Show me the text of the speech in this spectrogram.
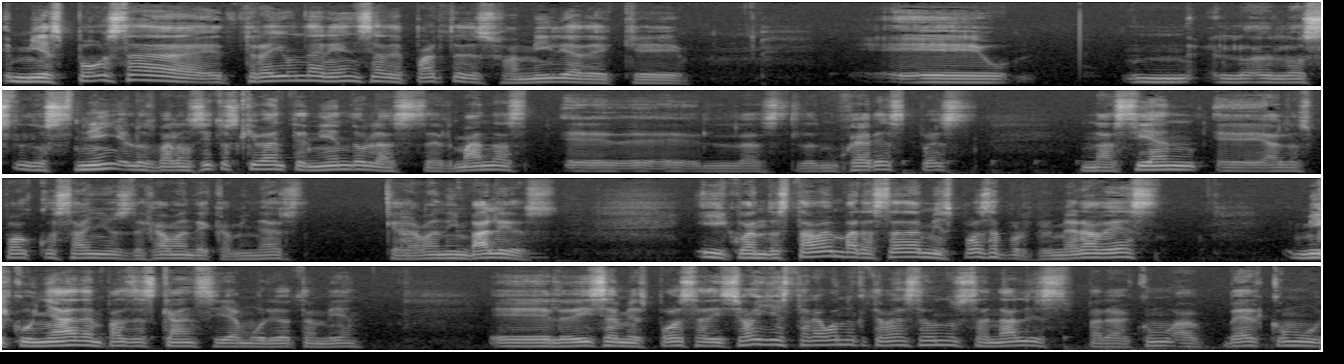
mi esposa eh, trae una herencia de parte de su familia de que eh, mm, lo- los, los niños, los varoncitos que iban teniendo las hermanas, eh, eh, las, las mujeres, pues, nacían eh, a los pocos años, dejaban de caminar, quedaban inválidos. Y cuando estaba embarazada mi esposa por primera vez, mi cuñada, en paz descanse, ya murió también, eh, le dice a mi esposa, dice, oye, estará bueno que te vayas a hacer unos anales para cómo- a ver cómo,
